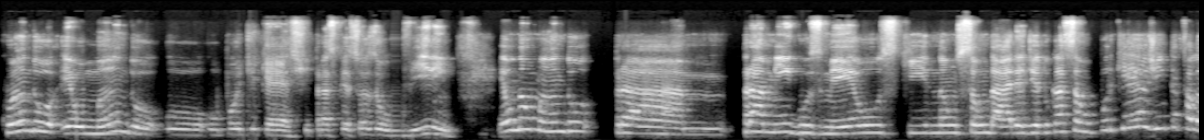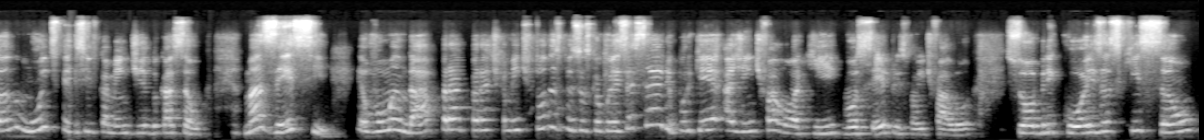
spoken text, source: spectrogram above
Quando eu mando o, o podcast para as pessoas ouvirem, eu não mando para amigos meus que não são da área de educação, porque a gente está falando muito especificamente de educação. Mas esse eu vou mandar para praticamente todas as pessoas que eu conheço, é sério, porque a gente falou aqui, você principalmente falou, sobre coisas que são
